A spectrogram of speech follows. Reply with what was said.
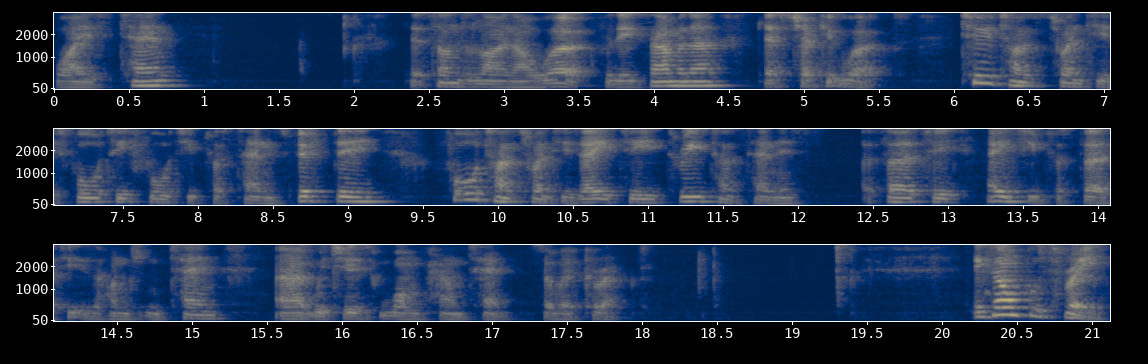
y is 10. Let's underline our work for the examiner. Let's check it works. 2 times 20 is 40, 40 plus 10 is 50, 4 times 20 is 80, 3 times 10 is 30. 80 plus 30 is 110, uh, which is £1.10. So we're correct. Example 3.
